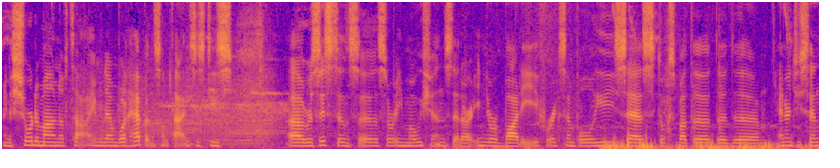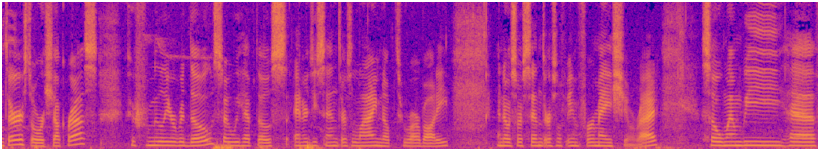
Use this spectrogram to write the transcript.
in a short amount of time. Then what happens sometimes is these uh, resistances or emotions that are in your body. For example, he says he talks about the, the, the energy centers or chakras. If you're familiar with those, so we have those energy centers lined up through our body, and those are centers of information, right? So when we have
